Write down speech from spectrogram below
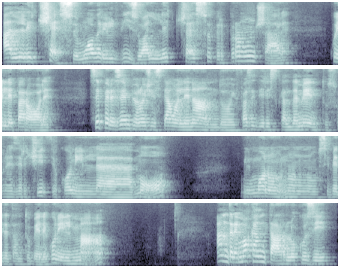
all'eccesso e muovere il viso all'eccesso per pronunciare quelle parole. Se per esempio noi ci stiamo allenando in fase di riscaldamento su un esercizio con il eh, mo, il mo non, non, non si vede tanto bene, con il ma, andremo a cantarlo così.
